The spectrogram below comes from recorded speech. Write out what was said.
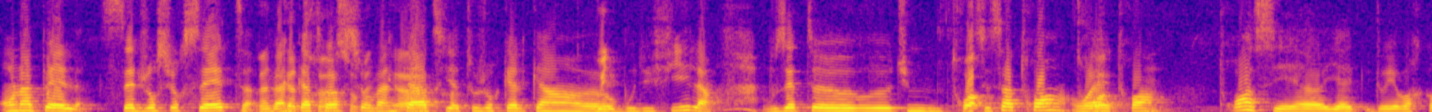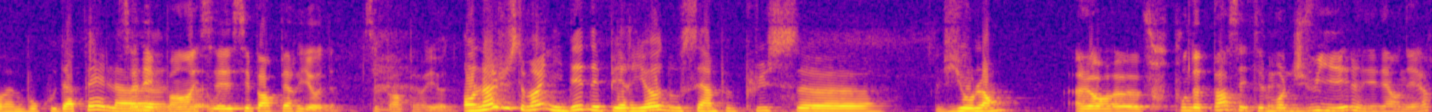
On appelle 7 jours sur 7, 24, heures sur 24. Il y a toujours quelqu'un euh, Oui. au bout du fil. Vous êtes, euh, tu me- Trois. c'est ça, 3 Ouais, Trois. 3. Mm. 3, c'est, euh, il y a- il doit y avoir quand même beaucoup d'appels. Ça euh, dépend, c'est par période. C'est par période. On a justement une idée des périodes où c'est un peu plus violent? Alors, pour notre part, ça a été le mois de juillet l'année dernière.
